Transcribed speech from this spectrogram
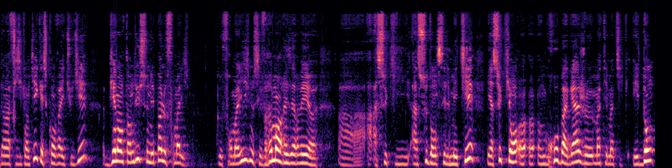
dans la physique quantique et ce qu'on va étudier, bien entendu, ce n'est pas le formalisme. Le formalisme, c'est vraiment réservé à, ceux qui, à ceux dont c'est le métier et à ceux qui ont un, gros bagage mathématique. Et, donc,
